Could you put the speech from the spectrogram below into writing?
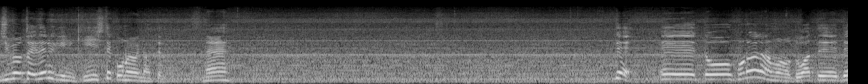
寿命とエネルギーに起因してこのようになってるんですね。で、えーと、このようなものをどうやって出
